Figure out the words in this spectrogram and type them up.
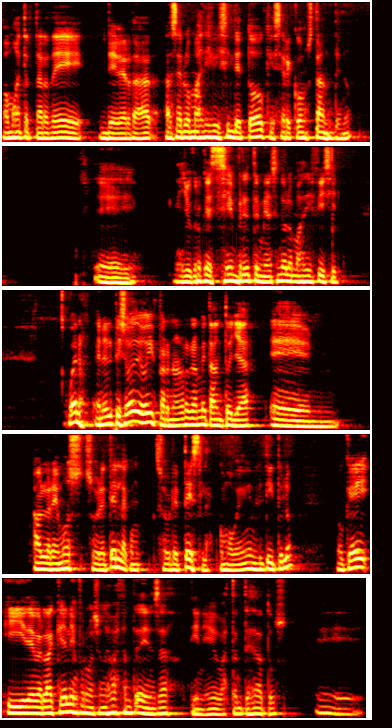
vamos a tratar de de verdad hacer lo más difícil de todo, que es ser constante, ¿no? Eh, yo creo que siempre termina siendo lo más difícil. Bueno, en el episodio de hoy, para no alargarme tanto ya, eh, hablaremos sobre Tesla, sobre Tesla, como ven en el título, ¿ok? Y de verdad que la información es bastante densa, tiene bastantes datos, eh,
